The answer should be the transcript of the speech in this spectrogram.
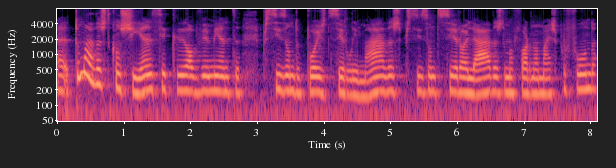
uh, tomadas de consciência que obviamente precisam depois de ser limadas, precisam de ser olhadas de uma forma mais profunda,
